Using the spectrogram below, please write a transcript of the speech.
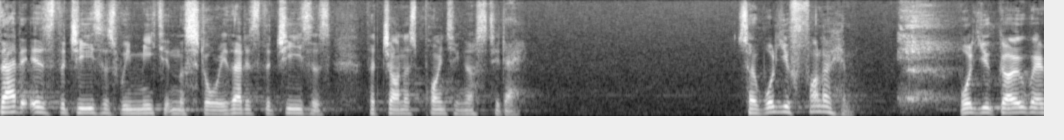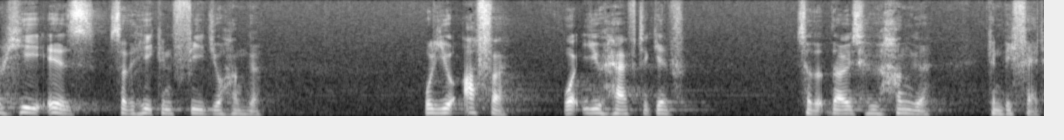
That is the Jesus we meet in the story. That is the Jesus that John is pointing us today. So, will you follow him? Will you go where he is so that he can feed your hunger? Will you offer what you have to give so that those who hunger can be fed?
